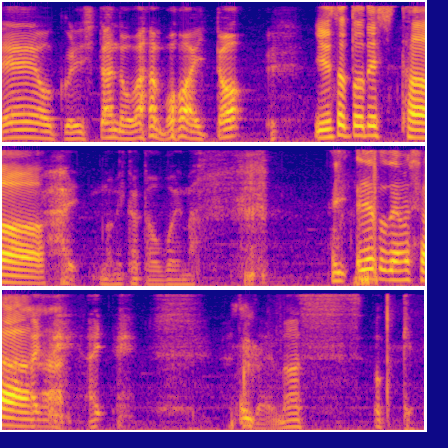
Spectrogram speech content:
で、お送りしたのは、モアイと、ゆうさとでした。ははい、飲み方覚えます。い、ありがとうございました。はい、はい、はい。ありがとうございます。オッケー。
